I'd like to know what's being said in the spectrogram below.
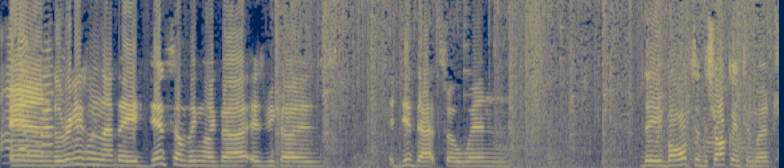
Uh-huh, And the reason that they did something like that is because it did that so when they vaulted the shotgun too much,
